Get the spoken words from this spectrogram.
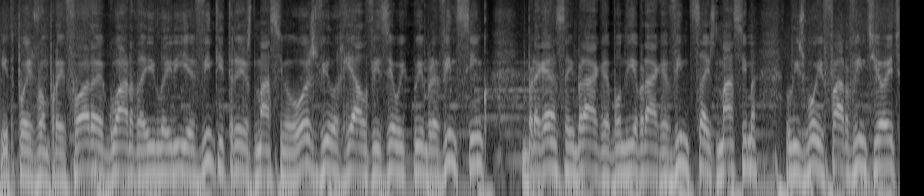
e depois vão para aí fora. Guarda e Leiria 23 de máxima hoje, Vila Real, Viseu e Coimbra 25, Bragança e Braga, Bom Dia Braga 26 de máxima, Lisboa e Faro 28,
